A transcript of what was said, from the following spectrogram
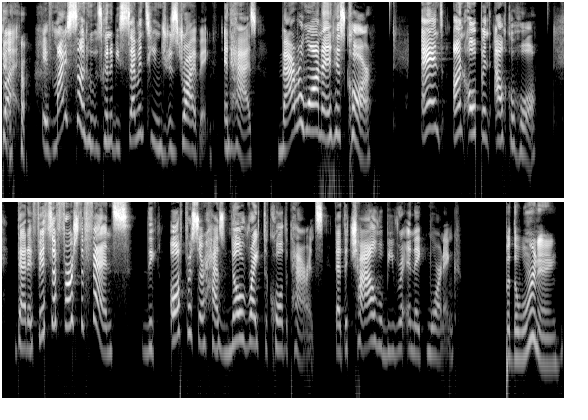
But if my son, who's going to be 17, is driving and has marijuana in his car and unopened alcohol, that if it's a first offense, the officer has no right to call the parents, that the child will be written a warning. But the warning,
